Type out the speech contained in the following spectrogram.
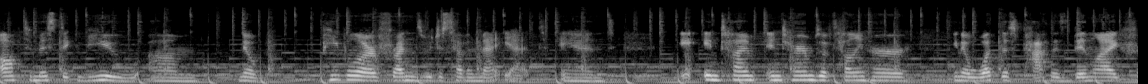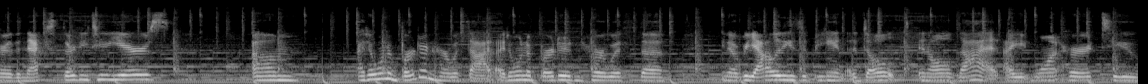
optimistic view. Um, you know, people are friends we just haven't met yet, and in time, in terms of telling her, you know, what this path has been like for the next 32 years. Um, I don't want to burden her with that. I don't want to burden her with the, you know, realities of being an adult and all that. I want her to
